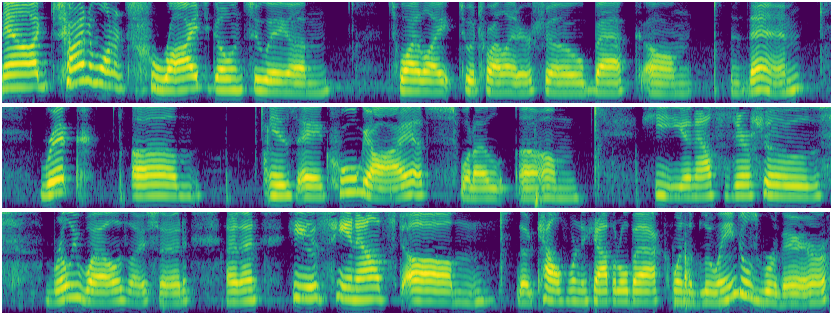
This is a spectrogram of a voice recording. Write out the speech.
Now I kind of want to try to go into a um, Twilight to a Twilight Air show back um, then. Ric um, is a cool guy. That's what I um. He announces air shows really well, as I said, and then he was he announced um the California Capitol back when the Blue Angels were there,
